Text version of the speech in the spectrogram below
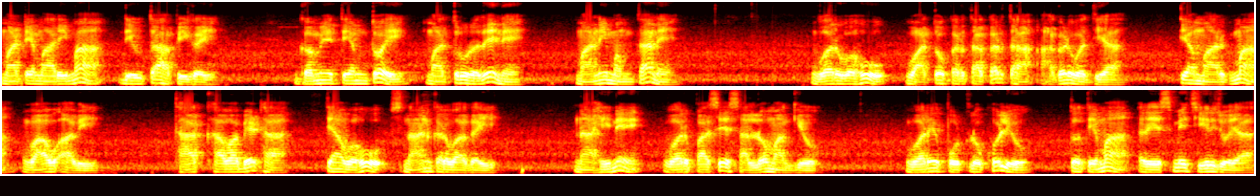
માટે મારી માં દેવતા આપી ગઈ. ગમે તેમ તોય માતૃ હૃદયને માની મમતાને. વર વહુ વાતો કરતાં કરતાં આગળ વધ્યા. ત્યાં માર્ગમાં વાવ આવી. થાક ખાવા બેઠા ત્યાં વહુ સ્નાન કરવા ગઈ. નાહીને વર પાસે સાલ્લો માગ્યો. વરે પોટલું ખોલ્યું તો તેમાં રેશમી ચીર જોયા.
